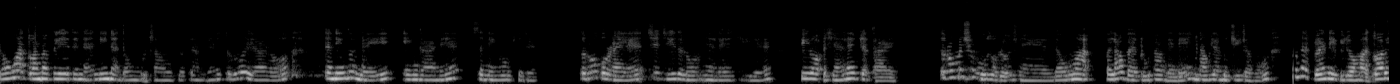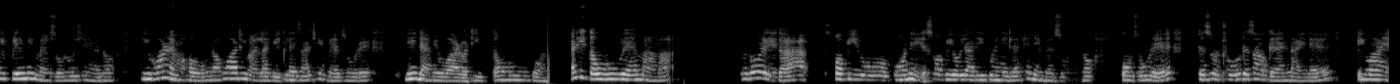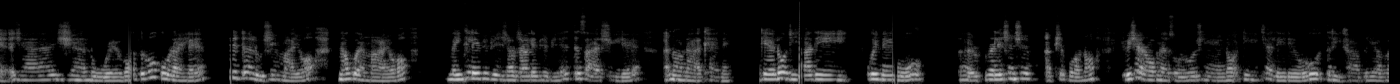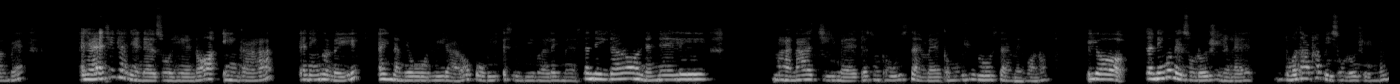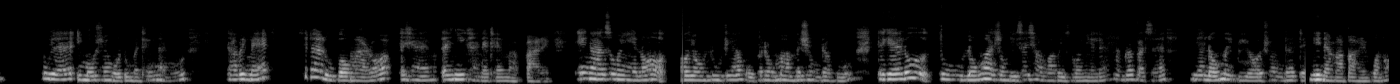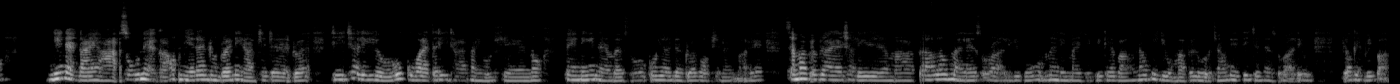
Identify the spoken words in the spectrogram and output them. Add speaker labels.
Speaker 1: လုံးဝသွားမပလေးတဲ့နဲ့အနည်းနဲ့သုံးခုအကြောင်းကိုပြောပြမယ်။သူတို့တွေကတော့တနင်္ဂနွေအင်္ဂါနဲ့စနေတို့ဖြစ်တယ်။သူတို့ကိုယ်တိုင်လည်းချစ်ကြီးသလိုအမျက်လည်းကြီးတယ်။ပြီးတော့အရန်လည်းပြတ်သားတယ်။သူတို့မချစ်ဘူးဆိုလို့ရှိရင်လုံးဝဘလောက်ပဲဒူးထောက်နေတယ်နောက်လည်းမကြည့်တတ်ဘူး။သူနဲ့တွဲနေပြီးတော့မှသွားပြီး play မိမယ်ဆိုလို့ရှိရင်တော့ဒီဟွာတယ်မဟုတ်ဘူး။နောက်ဟွာဒီမှာလိုက်ပြီးကလေးစားချိန်မယ်ဆိုတော့နေ့တန်မျိုးကတော့ဒီ၃ခုပေါ့နော်။အဲ့ဒီ၃ခုထဲမှာမှ သူတို့တွေက Scorpio ဘုန်းနေ Scorpio ရာသီဝင်နေလည်းဖြစ်နေမယ်ဆိုရင်တော့ပုံဆိုးတယ်တစွတ်ထိုးတစောက်ကန်နိုင်တယ်ပြီးသွားရင်အရန်ရန်လိုတယ်ပေါ့သူတို့ကိုယ်တိုင်လည်းတစ်တက်လို့ရှိမှရောနောက်ွယ်မှာရော main ကလေးဖြစ်ဖြစ်ယောက်ျားလေးဖြစ်ဖြစ်တစ္ဆာရှိတယ်အနော်နာအခန့်နေတကယ်လို့ဒီရာသီဝင်နေကိုအဲ relationship အဖြစ်ပေါ့နော်ရွေးချယ်တော့မယ်ဆိုလို့ရှိရင်တော့ဒီအချက်လေးတွေကိုသတိထားပေးရပါမယ်အရင်အထက်ခံနေတယ်ဆိုရင်တော့အင်္ဂါတနင်္ဂနွေအဲ့နှစ်မျိုးကိုရွေးတာတော့ပိုပြီးအဆင်ပြေပါလိမ့်မယ်စနေကတော့နည်းနည်းလေး မာနကြီးမယ်တစွတ်ထိုးဆန်မယ်ကမှုရှုလို့ဆန်မယ်ပေါ့နော် ပြီးတော့ တနင်္ဂနွေဆိုလို့ရှိရင်လည်း ဒေါသထွက်ပြီဆိုလို့ရှိရင် သူ့ရဲ့ emotion ကို သူမထိန်းနိုင်ဘူး ဒါပေမဲ့ ချစ်တဲ့လူပုံမှာတော့ အရန်တန်းကြီးခံတဲ့ထဲမှာပါတယ် အင်္ဂါဆိုရင်တော့အယုံလူတယောက်ကို ဘယ်တော့မှ မယုံတတ်ဘူး တကယ်လို့ သူ လုံးဝယုံကြည်စိတ်ချသွားပြီဆိုရင်လည်း 100%မျက်လုံးမိတ်ပြီးတော့ ယုံတတ်တဲ့နေ့နံမှာပါတယ်ပေါ့နော်နေ့နံတိုင်းဟာအစိုးနဲ့အကောင်အများနဲ့တွန်တွဲနေတာဖြစ်တဲ့အတွက်ဒီချက်လေးကိုကိုယ်ကတတိထားနိုင်လို့ရှိရင်တော့ပင်နေ့နံပဲဆိုကိုယ့်ရဲ့လက်တွဲပေါ်ဖြစ်နိုင်ပါတယ်ဆရာမပြောပြတဲ့ချက်လေးတွေထဲမှာဘယ်လောက်လောက်မှန်လဲဆိုတာလေးကိုအမှန်လေးမှရေးပေးခဲ့ပါဦးနောက်ဗီဒီယိုမှာဘယ်လိုအကြောင်းလေးသိချင်တဲ့ဆိုတာလေးကိုပြောခဲ့ပေးပါ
